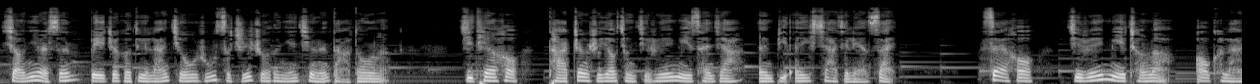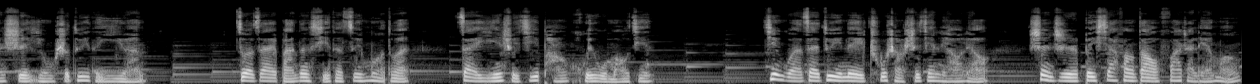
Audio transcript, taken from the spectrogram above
小尼尔森被这个对篮球如此执着的年轻人打动了。几天后，他正式邀请吉瑞米参加 NBA 夏季联赛。赛后，吉瑞米成了奥克兰市勇士队的一员，坐在板凳席的最末端，在饮水机旁挥舞毛巾。尽管在队内出场时间寥寥，甚至被下放到发展联盟，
